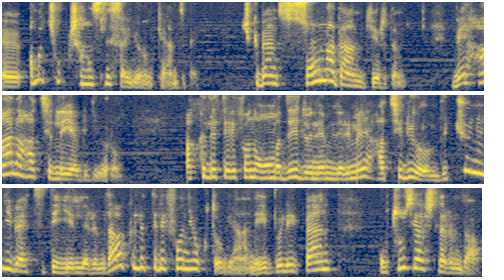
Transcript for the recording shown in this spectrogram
E, ama çok şanslı sayıyorum kendimi. Çünkü ben sonradan girdim ve hala hatırlayabiliyorum. Akıllı telefon olmadığı dönemlerimi hatırlıyorum. Bütün üniversite yıllarımda akıllı telefon yoktu yani. Böyle ben 30 yaşlarımda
